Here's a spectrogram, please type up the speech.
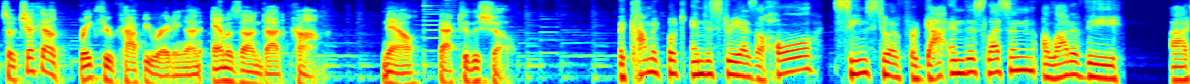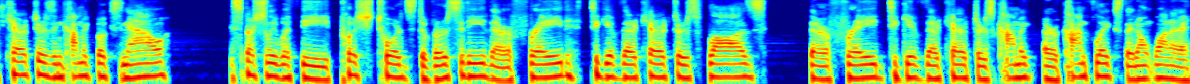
So check out Breakthrough Copywriting on Amazon.com. Now, back to the show the comic book industry as a whole seems to have forgotten this lesson. A lot of the uh, characters in comic books now, especially with the push towards diversity, they're afraid to give their characters flaws. They're afraid to give their characters comic or conflicts. They don't want to.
